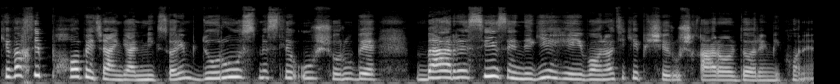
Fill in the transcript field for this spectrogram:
که وقتی پا به جنگل می‌گذاریم درست مثل او شروع به بررسی زندگی حیواناتی که پیش روش قرار داره می‌کنه.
